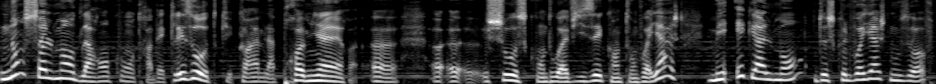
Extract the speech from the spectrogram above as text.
non seulement de la rencontre avec les autres, qui est quand même la première euh, euh, chose qu'on doit viser quand on voyage, mais également de ce que le voyage nous offre,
